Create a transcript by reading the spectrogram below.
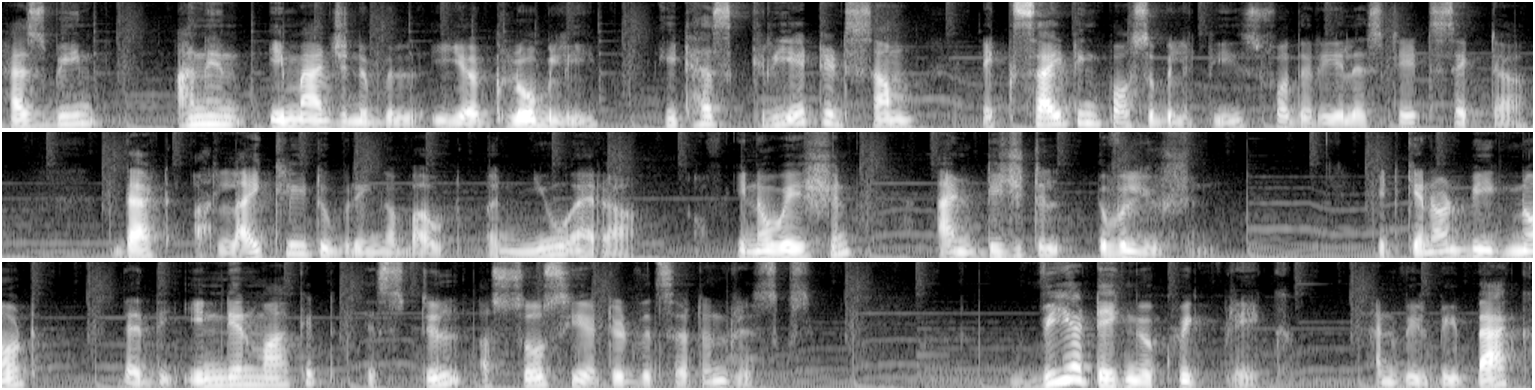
has been unimaginable year globally, it has created some exciting possibilities for the real estate sector that are likely to bring about a new era of innovation and digital evolution. It cannot be ignored that the Indian market is still associated with certain risks. We are taking a quick break and we'll be back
